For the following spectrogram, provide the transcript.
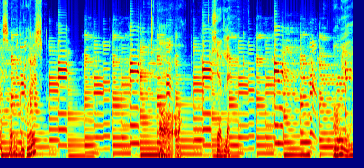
Og så uten korus. Åh, kjedelig. Oh yeah.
